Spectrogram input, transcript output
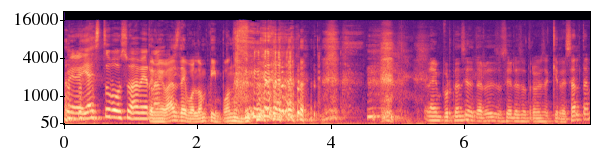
Pero ya estuvo suave, Te me vas de bolón ping-pong. La importancia de las redes sociales otra vez aquí resalta,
